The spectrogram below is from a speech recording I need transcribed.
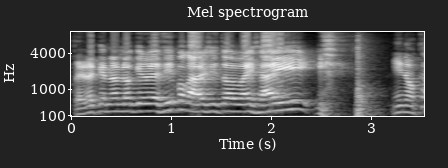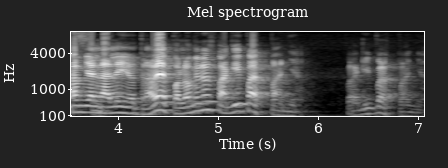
Pero es que no os lo quiero decir porque a ver si todos vais ahí y, y nos cambian la ley otra vez, por lo menos para aquí, para España. Para aquí, para España.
